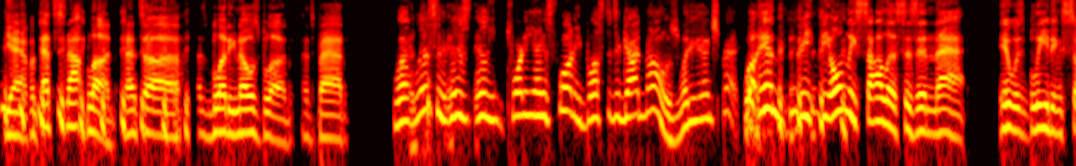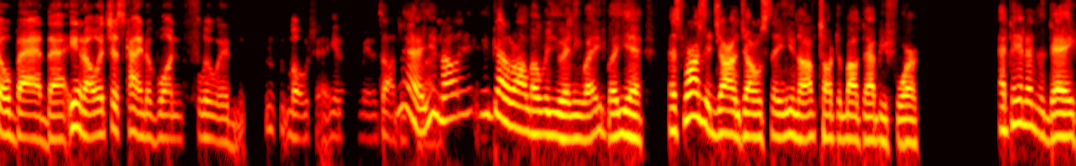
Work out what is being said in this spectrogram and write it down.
yeah but that's not blood. That's uh that's bloody nose blood. That's bad Well, listen, it's, it's 28 is 40, busted to God knows. What do you expect? Well, and the, the only solace is in that it was bleeding so bad that, you know, it's just kind of one fluid motion. You know, I mean, it's all just yeah, blood. you know, you got it all over you anyway. But yeah, as far as the Jon Jones thing, you know, I've talked about that before. At the end of the day,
